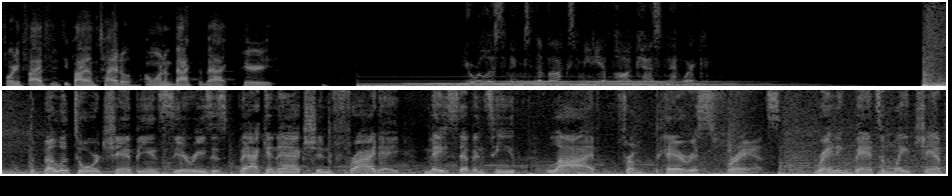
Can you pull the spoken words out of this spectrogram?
45 50 pound title. I want him back to back, period. You're listening to the Vox Media Podcast Network. The Bellator Champion Series is back in action Friday, May 17th, live from Paris, France. Reigning bantamweight champ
